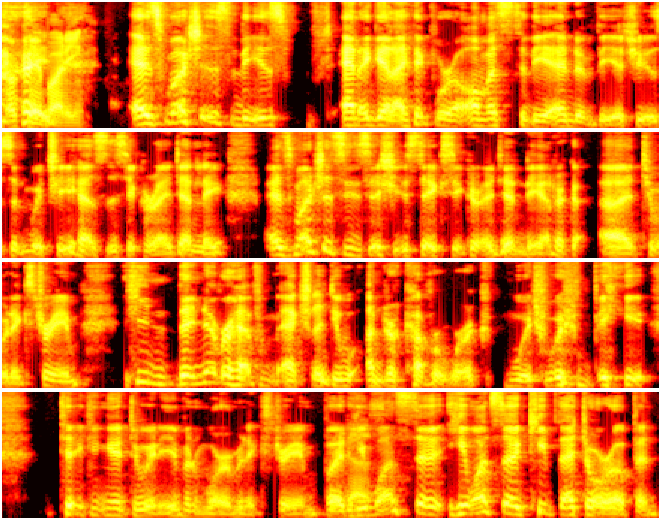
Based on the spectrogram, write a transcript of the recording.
Okay, right. buddy. as much as these and again i think we're almost to the end of the issues in which he has the secret identity as much as these issues take secret identity under, uh, to an extreme he they never have him actually do undercover work which would be taking it to an even more of an extreme but he wants to he wants to keep that door open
